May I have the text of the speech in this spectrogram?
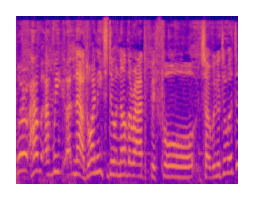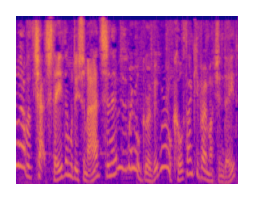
Well, have, have we uh, now? Do I need to do another ad before? So we're gonna do we'll do another chat, Steve. Then we'll do some ads, and then we're all groovy. We're all cool. Thank you very much indeed.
